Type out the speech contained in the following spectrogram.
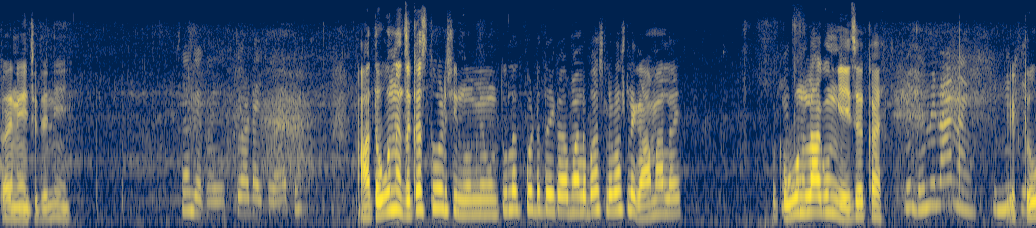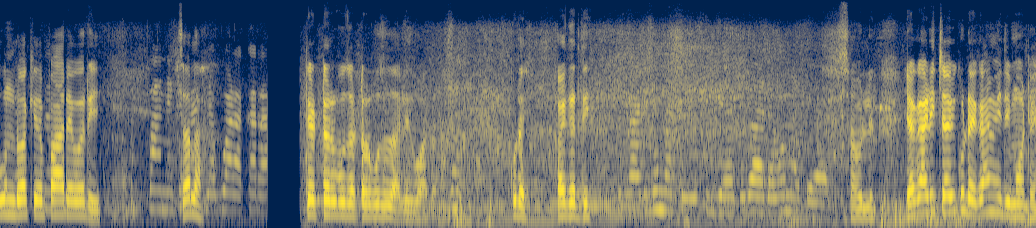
काय न्यायचं ते नाही. संध्याकाळी तोडायचं आता. आता उन्हाचं कस तोडशील मम्मी? मग तुलाच पटत आहे का? मला बसले बसले घाम आलाय. ऊन लागून घ्यायचं काय? घमेला एक तर ऊन डोक्या पाऱ्यावर आहे. पाण्याच्या चला. बाटल्या गोळा करा. ते टरबूज टरबूज झालेत बुवा आता. कुठे? काय करते? सावली या गाडीची चावी कुठे आहे? काय माहिती मोठे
